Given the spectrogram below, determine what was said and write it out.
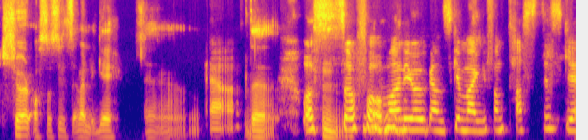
sjøl også syns er veldig gøy. Eh, Ja. det, Og så får man jo ganske mange fantastiske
